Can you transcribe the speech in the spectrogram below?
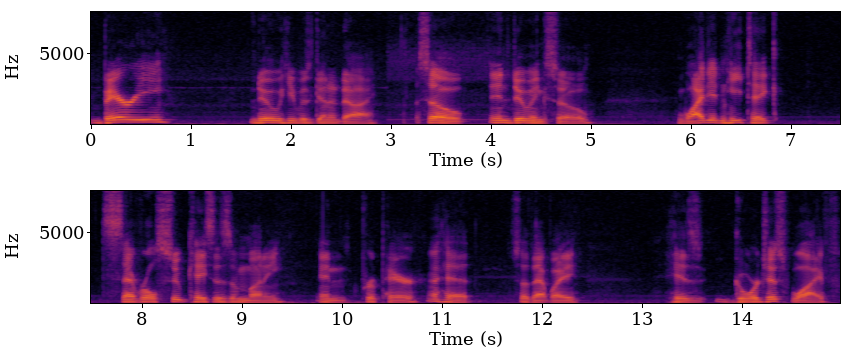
Barry knew he was going to die. So, in doing so, why didn't he take several suitcases of money and prepare ahead so that way his gorgeous wife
